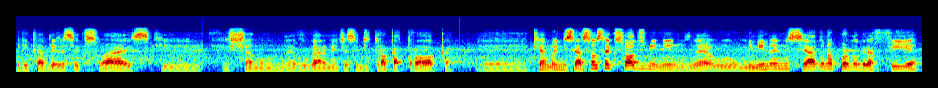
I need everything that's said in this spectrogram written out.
brincadeiras sexuais que, que chamam né, vulgarmente assim de troca-troca, é, que é uma iniciação sexual dos meninos, né? O menino é iniciado na pornografia,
